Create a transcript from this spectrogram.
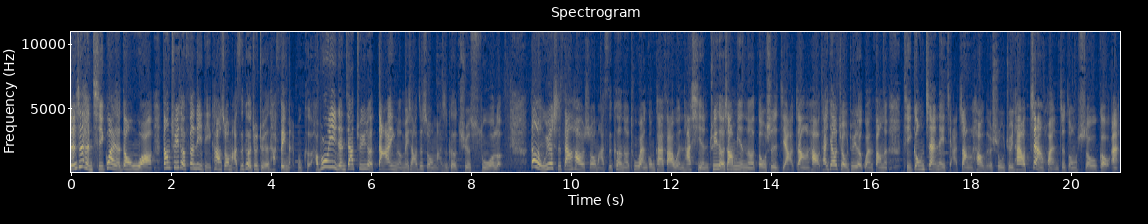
人是很奇怪的动物啊！当 Twitter 奋力抵抗的时候，马斯克就觉得他非买不可。好不容易人家 Twitter 答应了，没想到这时候马斯克却缩了。到了五月十三号的时候，马斯克呢突然公开发文，他嫌 Twitter 上面呢都是假账号，他要求 Twitter 官方呢提供站内假账号的数据，他要暂缓这宗收购案。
